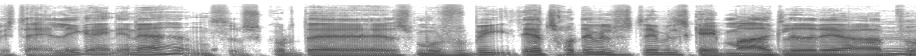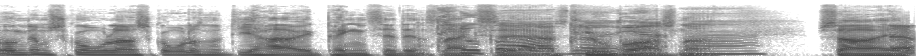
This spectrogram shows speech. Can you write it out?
Hvis der ligger en i nærheden, så skulle du da smutte forbi. Jeg tror, det vil, det vil skabe meget glæde der. Og på ungdomsskoler og skoler, og sådan de har jo ikke penge til den slags Klubber øh, og sådan noget, klubber ja. og sådan noget. Så øh,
